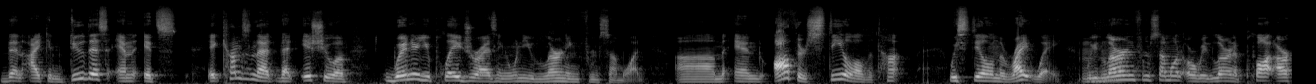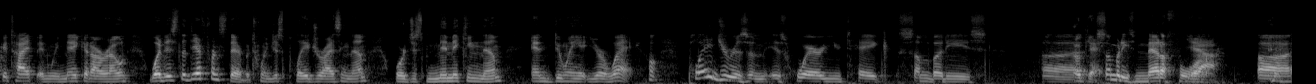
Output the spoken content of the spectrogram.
then I can do this. And it's it comes in that that issue of when are you plagiarizing and when are you learning from someone? Um, and authors steal all the time. We steal in the right way. We learn from someone, or we learn a plot archetype and we make it our own. What is the difference there between just plagiarizing them or just mimicking them and doing it your way? Plagiarism is where you take somebody's uh, Okay. somebody's metaphor. Yeah. Uh,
